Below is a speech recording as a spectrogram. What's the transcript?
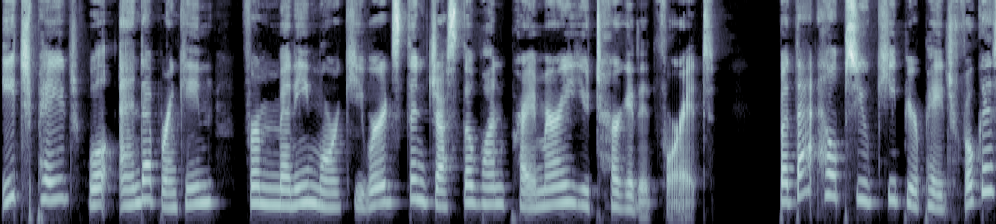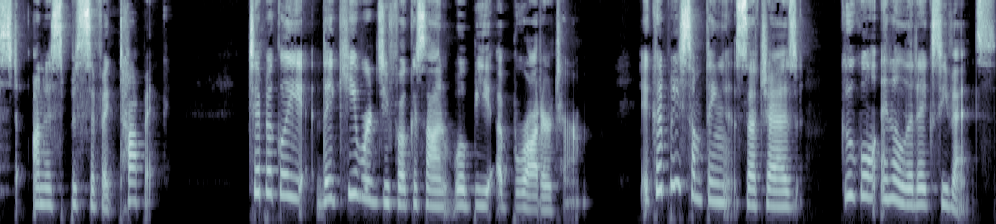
Each page will end up ranking for many more keywords than just the one primary you targeted for it. But that helps you keep your page focused on a specific topic. Typically, the keywords you focus on will be a broader term. It could be something such as Google Analytics events,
